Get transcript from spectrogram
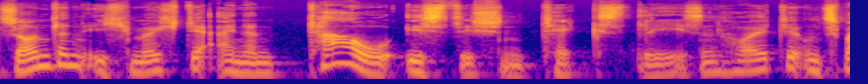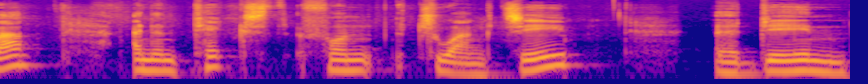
sondern ich möchte einen taoistischen Text lesen heute, und zwar einen Text von Chuang-Tze, äh, den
